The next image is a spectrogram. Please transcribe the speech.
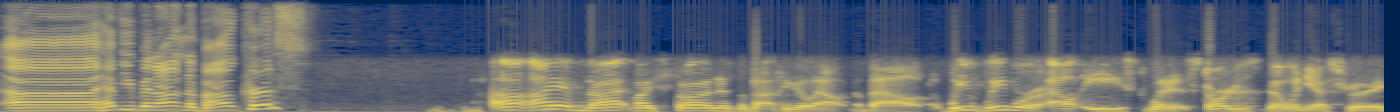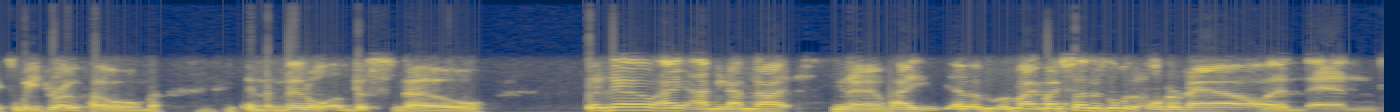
Uh, have you been out and about, Chris? Uh, I have not. My son is about to go out and about. We we were out east when it started snowing yesterday, so we drove home in the middle of the snow. But no, I, I mean, I'm not. You know, I my my son is a little bit older now, and and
